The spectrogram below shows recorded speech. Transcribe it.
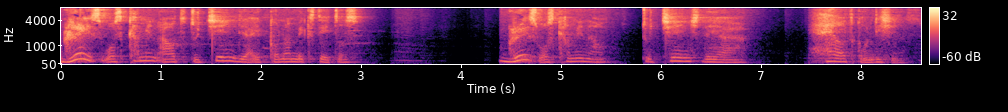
Grace was coming out to change their economic status. Grace was coming out to change their health conditions.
